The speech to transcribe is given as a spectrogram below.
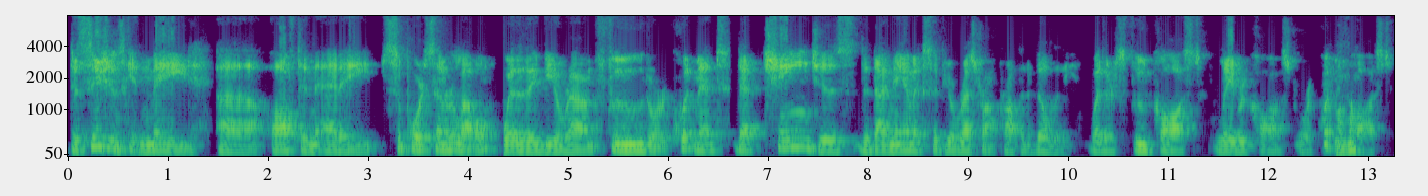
decisions get made uh, often at a support center level, whether they be around food or equipment, that changes the dynamics of your restaurant profitability, whether it's food cost, labor cost, or equipment mm-hmm. cost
